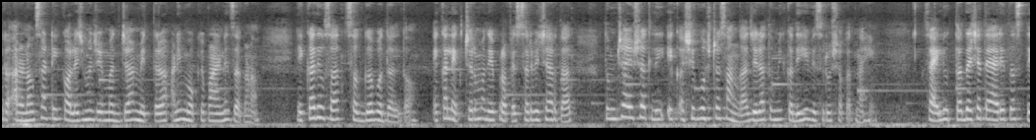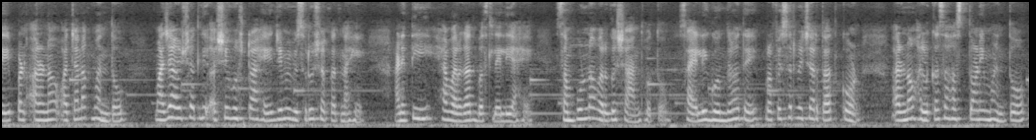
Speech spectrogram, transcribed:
तर अर्णवसाठी कॉलेज म्हणजे मज्जा मित्र आणि मोकेपणाने जगणं. एका दिवसात सगळं बदलतं. एका लेक्चरमध्ये प्रोफेसर विचारतात तुमच्या आयुष्यातली एक अशी गोष्ट सांगा जिला तुम्ही कधीही विसरू शकत नाही. सायली उत्तर द्यायच्या तयारीत असते पण अर्णव अचानक म्हणतो माझ्या आयुष्यातली अशी गोष्ट आहे जी मी विसरू शकत नाही. आणि ती ह्या वर्गात बसलेली आहे. संपूर्ण वर्ग शांत होतो. सायली गोंधळते. प्रोफेसर विचारतात कोण? अर्णव हलकासा हसतो आणि म्हणतो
